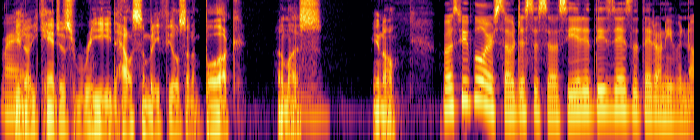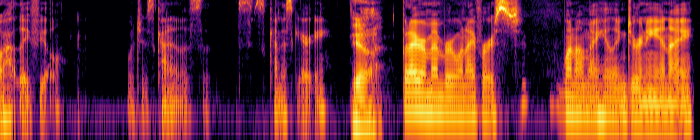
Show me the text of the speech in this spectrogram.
Right. you know you can't just read how somebody feels in a book unless Mm. you know Most people are so disassociated these days that they don't even know how they feel, which is kind of this, kind of scary. yeah But I remember when I first went on my healing journey and I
